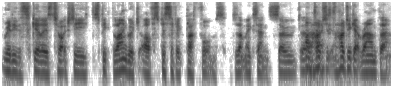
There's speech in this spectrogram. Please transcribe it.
really the skill is to actually speak the language of specific platforms? Does that make sense? So uh, how, do you, how do you get around that?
